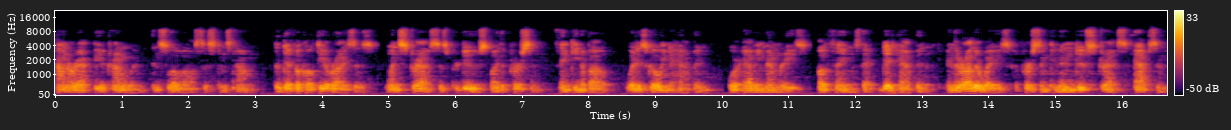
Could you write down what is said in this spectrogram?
counteract the adrenaline and slow all systems down. The difficulty arises when stress is produced by the person thinking about what is going to happen or having memories of things that did happen. And there are other ways a person can induce stress absent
